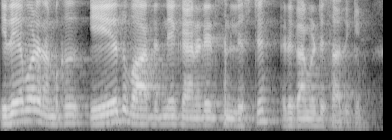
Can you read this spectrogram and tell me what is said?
ഇതേപോലെ നമുക്ക് ഏത് വാർഡിന്റെയും കാൻഡിഡേറ്റ്സിന്റെ ലിസ്റ്റ് എടുക്കാൻ വേണ്ടി സാധിക്കും.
